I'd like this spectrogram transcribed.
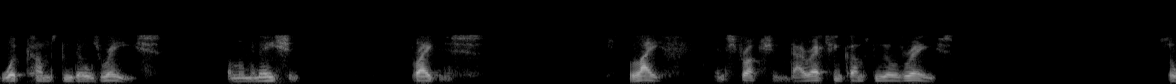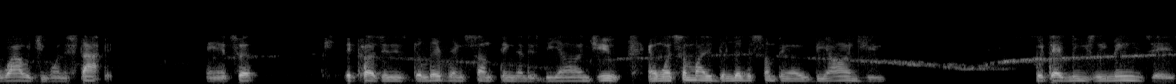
What comes through those rays? Illumination, brightness, life, instruction, direction comes through those rays. So why would you want to stop it? Answer, because it is delivering something that is beyond you. And when somebody delivers something that is beyond you, what that usually means is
